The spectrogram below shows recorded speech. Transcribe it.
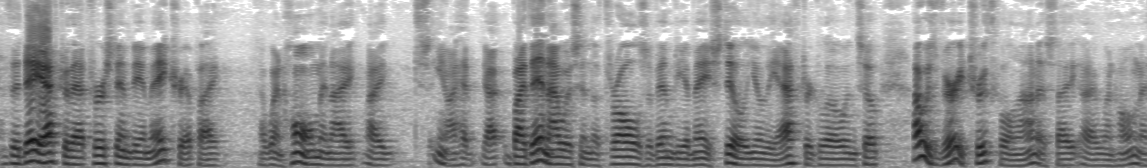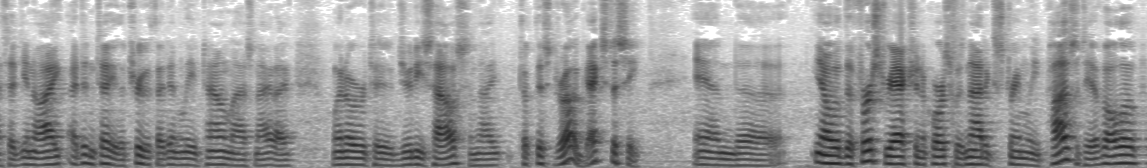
The day after that first MDMA trip, I I went home and I, I you know, I had I, by then I was in the thralls of MDMA still, you know, the afterglow, and so I was very truthful and honest. I, I went home and I said, you know, I, I didn't tell you the truth. I didn't leave town last night. I went over to Judy's house and I took this drug, ecstasy, and uh, you know, the first reaction, of course, was not extremely positive, although.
